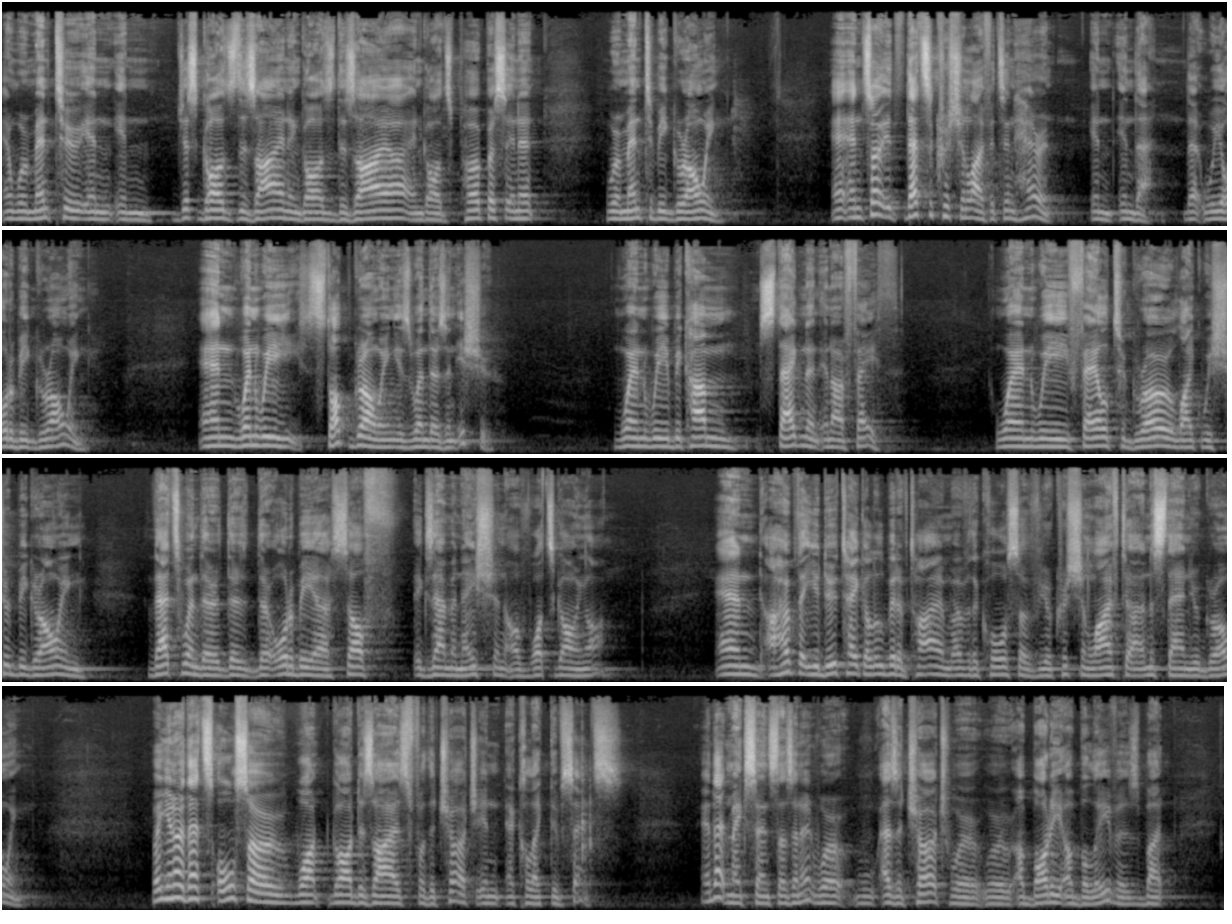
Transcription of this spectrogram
And we're meant to, in, in just God's design and God's desire and God's purpose in it, we're meant to be growing. And, and so it, that's the Christian life. It's inherent in, in that, that we ought to be growing. And when we stop growing is when there's an issue, when we become stagnant in our faith when we fail to grow like we should be growing, that's when there, there, there ought to be a self examination of what's going on. And I hope that you do take a little bit of time over the course of your Christian life to understand you're growing. But you know, that's also what God desires for the church in a collective sense. And that makes sense, doesn't it? We're, as a church, we're, we're a body of believers, but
